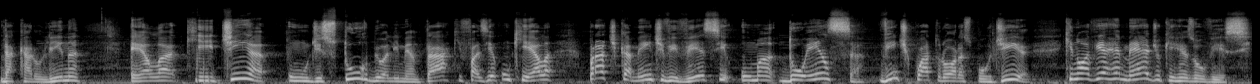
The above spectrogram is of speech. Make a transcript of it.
da Carolina, ela que tinha um distúrbio alimentar que fazia com que ela praticamente vivesse uma doença 24 horas por dia, que não havia remédio que resolvesse.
